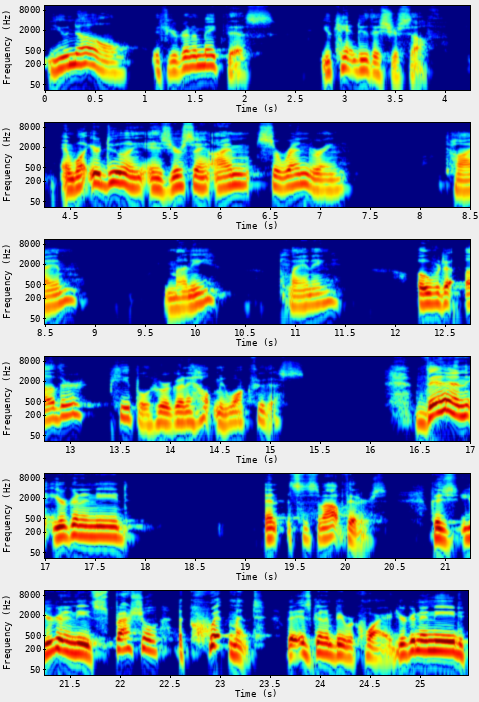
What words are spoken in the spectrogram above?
You know, if you're going to make this, you can't do this yourself. And what you're doing is you're saying, I'm surrendering time, money, planning over to other people who are going to help me walk through this. Then you're going to need and some outfitters because you're going to need special equipment that is going to be required. You're going to need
